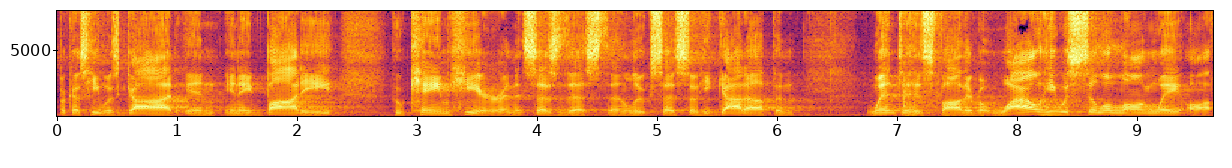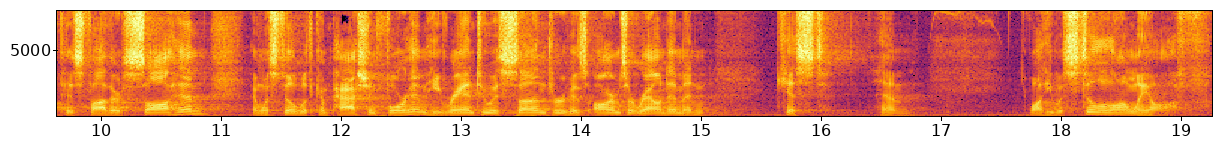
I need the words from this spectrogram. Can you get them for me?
because he was God in, in a body who came here. And it says this, then Luke says, So he got up and went to his father, but while he was still a long way off, his father saw him and was filled with compassion for him. He ran to his son, threw his arms around him, and kissed him while he was still a long way off.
